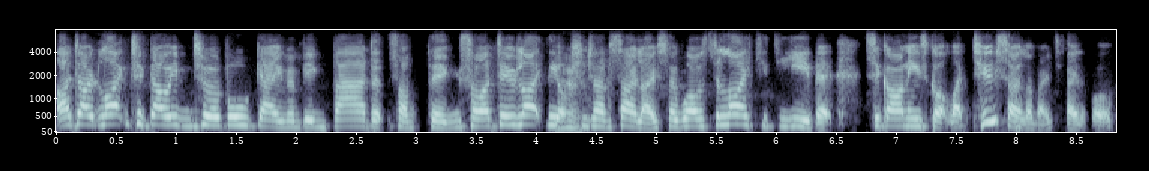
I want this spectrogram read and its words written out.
I don't like to go into a board game and being bad at something. So I do like the Yeah. option to have a solo. So I was delighted to hear that Sagani's got like two solo modes available.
